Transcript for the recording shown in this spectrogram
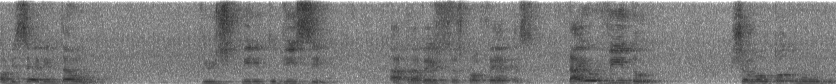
Observe então que o Espírito disse através dos seus profetas: Dai ouvido chamou todo mundo.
